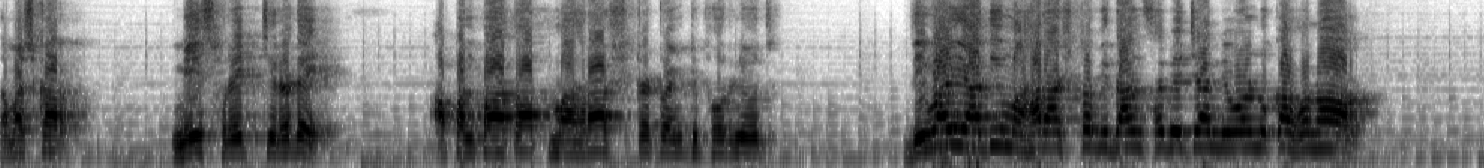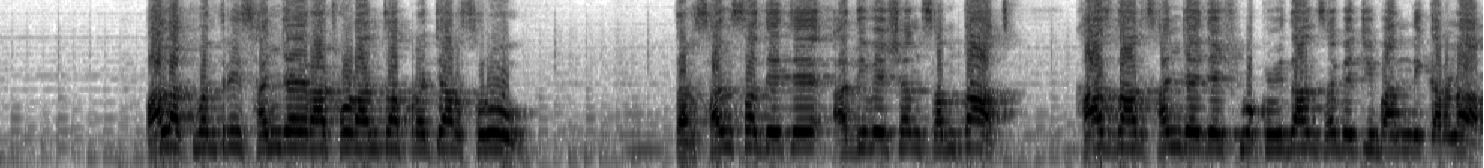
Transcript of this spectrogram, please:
नमस्कार मी सुरेश चिरडे. आपण पाहतात Maharashtra twenty four news. Diwali आधी महाराष्ट्र विधानसभेच्या निवडणुका होणार. पालकमंत्री संजय राठोडांचा प्रचार सुरू. तर संसदेचे अधिवेशन संपताच खासदार संजय देशमुख विधानसभेची बांधणी करणार.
